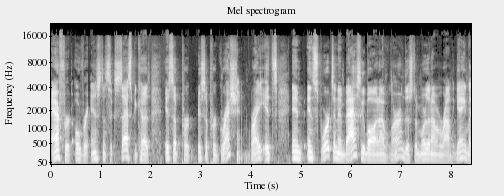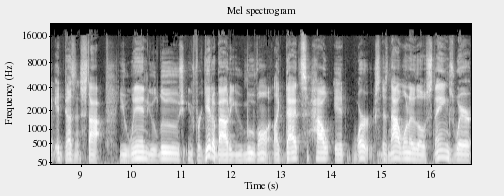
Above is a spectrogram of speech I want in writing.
effort over instant success because it's a pro- it's a progression right? It's in in sports and in basketball and i've learned this the more that i'm around the game like it doesn't stop. You win you lose you forget about it you move on. Like that's how it works. It's not one of those things where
